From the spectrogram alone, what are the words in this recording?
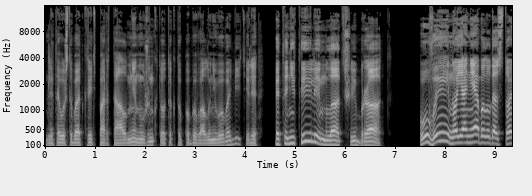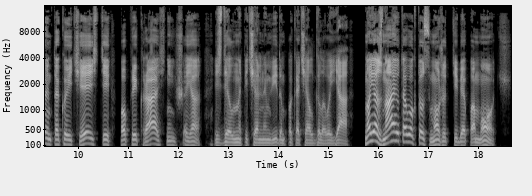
Для того, чтобы открыть портал, мне нужен кто-то, кто побывал у него в обители. Это не ты ли, младший брат? «Увы, но я не был удостоен такой чести, о прекраснейшая!» Сделанно печальным видом покачал головой я. «Но я знаю того, кто сможет тебе помочь!»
